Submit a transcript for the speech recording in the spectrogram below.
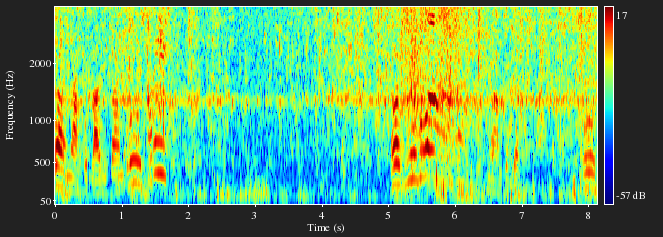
Udah, nyangkut lagi kan. Terus, tarik. Oh, doang. Nyangkut dah. Terus.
